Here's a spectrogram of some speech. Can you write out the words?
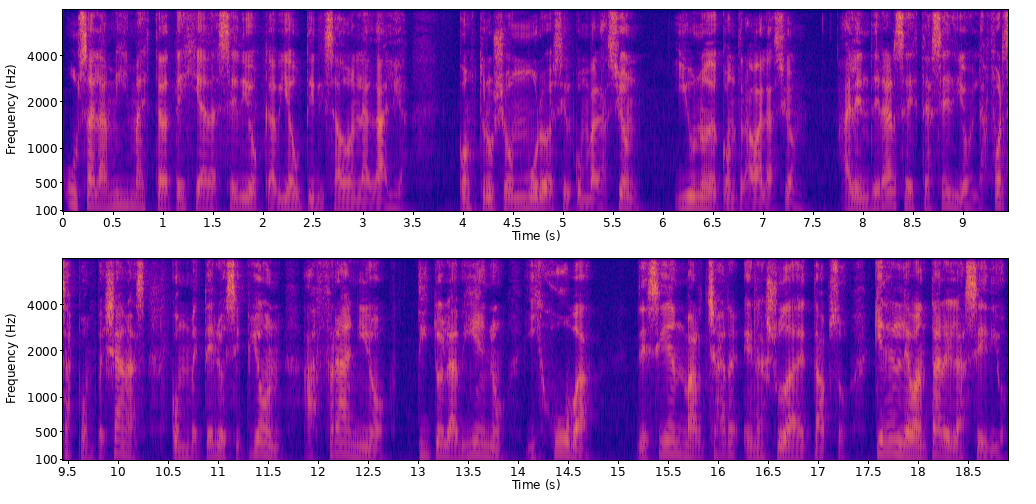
usa la misma estrategia de asedio que había utilizado en la Galia. Construye un muro de circunvalación y uno de contravalación. Al enterarse de este asedio, las fuerzas pompeyanas, con Metelo Escipión, Afranio, Tito Labieno y Juba deciden marchar en ayuda de Tapso, quieren levantar el asedio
